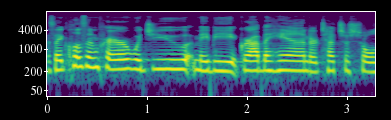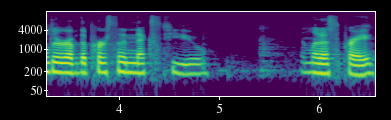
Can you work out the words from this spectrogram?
As I close in prayer, would you maybe grab a hand or touch a shoulder of the person next to you? And let us pray.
